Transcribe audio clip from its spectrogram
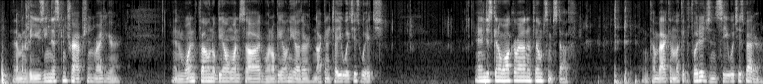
And I'm going to be using this contraption right here. And one phone will be on one side, one will be on the other. Not going to tell you which is which. And just to walk around and film some stuff. And come back and look at the footage and see which is better.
